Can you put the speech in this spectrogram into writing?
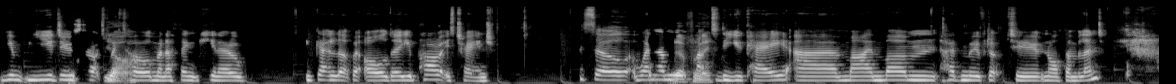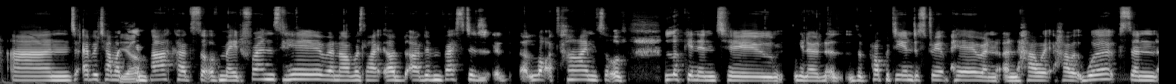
you you do start to miss home, and I think you know, you get a little bit older, your priorities change. So when I moved Definitely. back to the UK, um, my mum had moved up to Northumberland, and every time I Yeah. came back, I'd sort of made friends here, and I was like, I'd, I'd invested a lot of time sort of looking into you know the property industry up here and, and how it how it works, and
